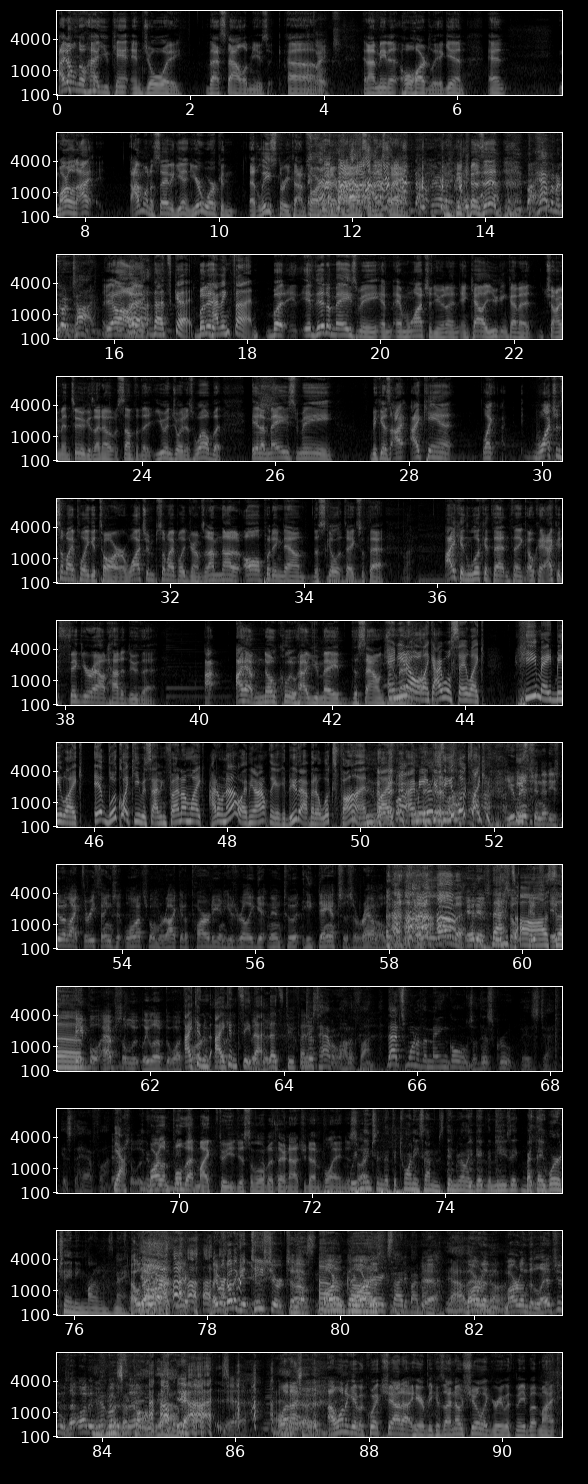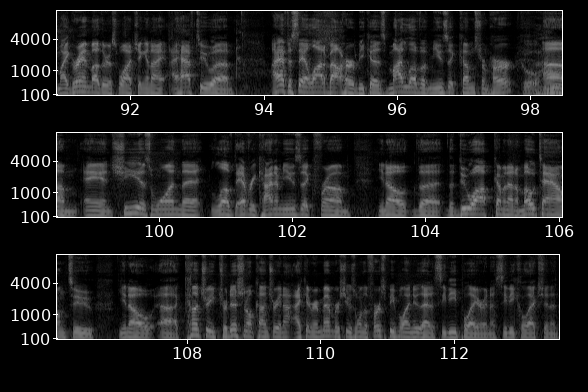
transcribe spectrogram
I don't know how you can't enjoy that style of music. Um, Well, thanks. and I mean it wholeheartedly. Again, and Marlon, I I'm going to say it again. You're working at least three times harder than everybody else in this band Not really. because it, but having a good time. yeah, it, That's good. But it- having fun. but it, it did amaze me and, and watching you and, and Callie, you can kind of chime in too because I know it was something that you enjoyed as well. But it amazed me because I I can't like watching somebody play guitar or watching somebody play drums, and I'm not at all putting down the skill it takes with that. I can look at that and think, okay, I could figure out how to do that. I I have no clue how you made the sounds you And made. you know, like I will say, like he made me like it looked like he was having fun. I'm like, I don't know. I mean, I don't think I could do that, but it looks fun. Like, I mean, because he looks like You mentioned that he's doing like three things at once when we're like at a party and he's really getting into it. He dances around all over the place. I love it. It is. That's it's a, awesome. it's, people absolutely love to watch. I can Martin I can see They that. do. That's too funny. Just have a lot of fun. That's one of the main goals of this group is to is to have fun. Yeah. Absolutely. You know, Marlon, we pull that mic to you just a little bit there now that you're done playing. Just We so I- mentioned that the 20 somethings didn't really dig the music, but they were chanting Marlon's name. Oh, they were. They were going to get T-shirts. Um, Yes. Mar- Oh, They God. were very excited by Marlon. Yeah. Yeah, there we Marlon. Marlon the Legend. Was that what it What was? was it called? Yeah. Gosh. Yeah. Well, and I, I want to give a quick shout out here because I know she'll agree with me, but my, my grandmother is watching, and I, I have to uh, I have to say a lot about her because my love of music comes from her. Cool. Um, and she is one that loved every kind of music from you know the the doo wop coming out of Motown to you know uh, country traditional country, and I, I can remember she was one of the first people I knew that had a CD player and a CD collection and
